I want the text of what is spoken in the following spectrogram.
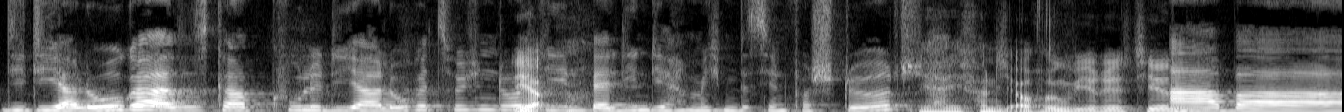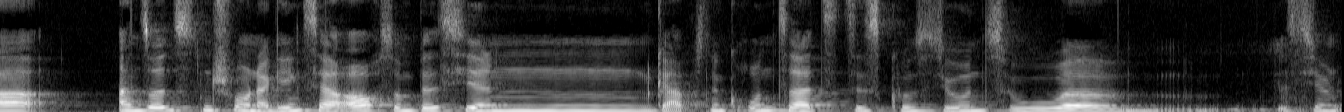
Die Dialoge, also es gab coole Dialoge zwischendurch, Ja. die in Berlin, die haben mich ein bisschen verstört. Ja, die fand ich auch irgendwie irritierend. Aber ansonsten schon, da ging es ja auch so ein bisschen, gab es eine Grundsatzdiskussion zu, äh, bisschen,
